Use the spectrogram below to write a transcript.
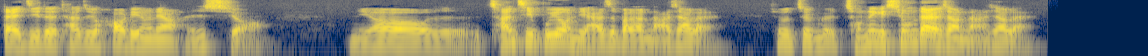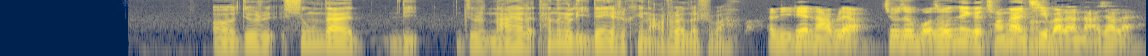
待机的它就耗电量很小，你要呃长期不用，你还是把它拿下来，就整个从那个胸带上拿下来。哦、就是胸带锂，就是拿下来，它那个锂电也是可以拿出来的，是吧？啊，锂电拿不了，就是我说那个传感器把它拿下来。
